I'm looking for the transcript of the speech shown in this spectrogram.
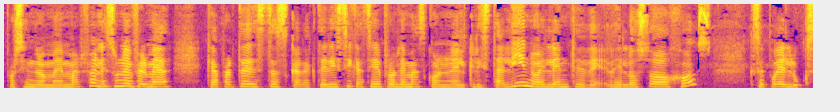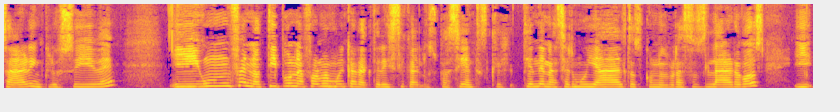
por síndrome de Marfan. Es una enfermedad que aparte de estas características tiene problemas con el cristalino, el lente de, de los ojos, que se puede luxar inclusive, y un fenotipo, una forma muy característica de los pacientes que tienden a ser muy altos, con los brazos largos y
